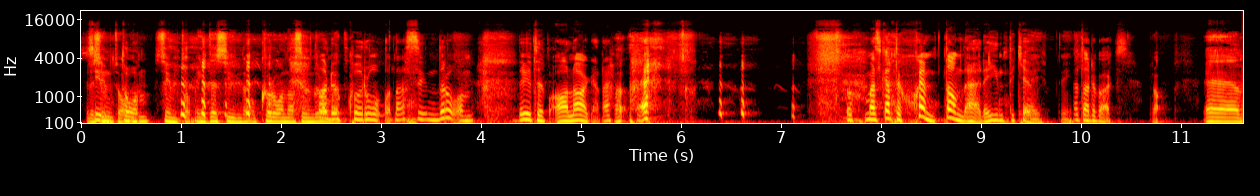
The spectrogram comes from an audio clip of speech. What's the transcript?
Symptom. Symptom, inte syndrom. Har Coronasyndromet. du coronasyndrom? Det är ju typ A-lagarna. Man ska inte skämta om det här, det är inte kul. Nej, det är inte Jag tar tillbaks. Bra. Eh,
